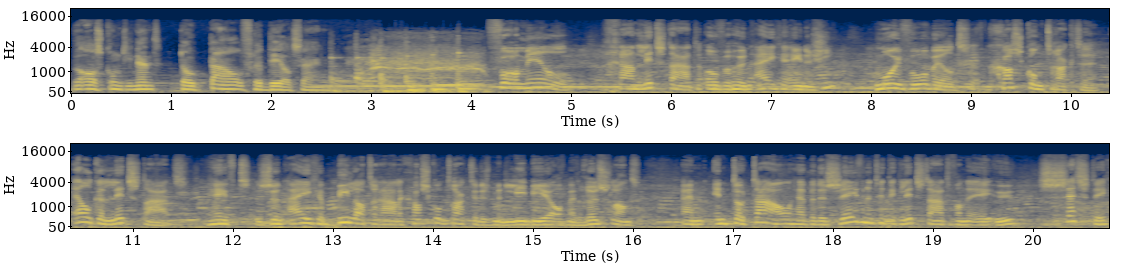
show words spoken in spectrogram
we als continent totaal verdeeld zijn. Formeel gaan lidstaten over hun eigen energie. Mooi voorbeeld, gascontracten. Elke lidstaat heeft zijn eigen bilaterale gascontracten. Dus met Libië of met Rusland. En in totaal hebben de 27 lidstaten van de EU 60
